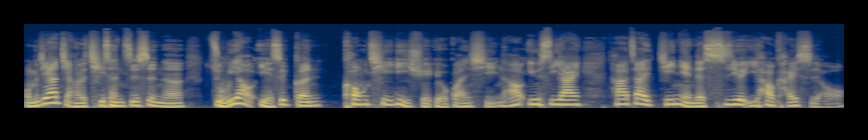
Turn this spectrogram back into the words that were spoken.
我们今天讲的骑乘姿势呢，主要也是跟空气力学有关系。然后 UCI 它在今年的四月一号开始哦，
